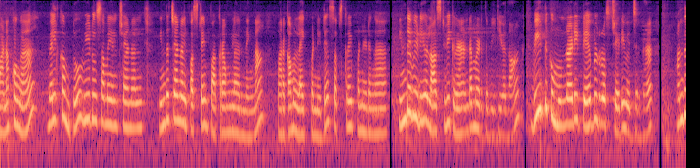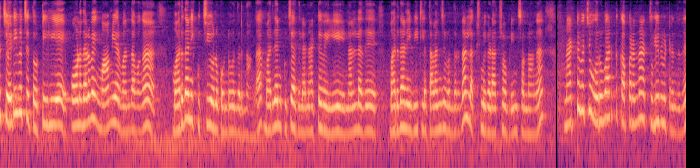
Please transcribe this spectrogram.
வணக்கங்க. வெல்கம் டு வீடு சமையல் சேனல் இந்த சேனல் ஃபஸ்ட் டைம் பார்க்குறவங்களா இருந்தீங்கன்னா மறக்காமல் லைக் பண்ணிவிட்டு சப்ஸ்கிரைப் பண்ணிவிடுங்க இந்த வீடியோ லாஸ்ட் வீக் ரேண்டமாக எடுத்த வீடியோ தான். வீட்டுக்கு முன்னாடி டேபிள் ரோஸ் செடி வச்சுருக்கேன். அந்த செடி வச்ச தொட்டிலேயே போன தடவை எங்கள் மாமியார் வந்தவங்க மருதாணி குச்சி ஒன்று கொண்டு வந்திருந்தாங்க. மருதாணி குச்சி அதில் நட்டு வை நல்லது. மருதாணி வீட்டில் தளைஞ்சு வந்திருந்தா லக்ஷ்மி கடாச்சம் அப்படின்னு சொன்னாங்க. நட்டு வச்சு ஒரு வாரத்துக்கு அப்புறம் தான் துளிர் விட்டு இருந்தது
